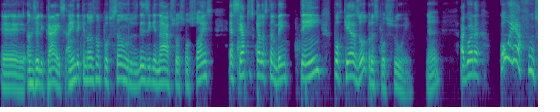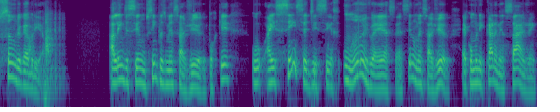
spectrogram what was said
é, angelicais, ainda que nós não possamos designar suas funções, é certo que elas também têm, porque as outras possuem. Né? Agora, qual é a função de Gabriel? Além de ser um simples mensageiro, porque o, a essência de ser um anjo é essa: é ser um mensageiro, é comunicar a mensagem,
